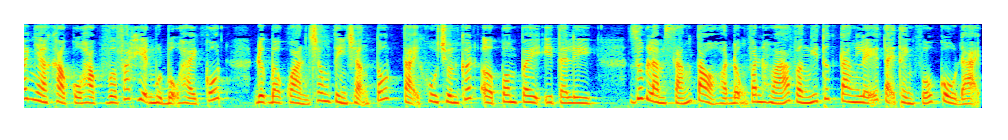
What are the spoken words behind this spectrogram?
Các nhà khảo cổ học vừa phát hiện một bộ hài cốt được bảo quản trong tình trạng tốt tại khu chôn cất ở Pompeii, Italy, giúp làm sáng tỏ hoạt động văn hóa và nghi thức tang lễ tại thành phố cổ đại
